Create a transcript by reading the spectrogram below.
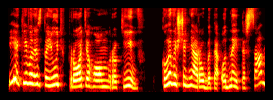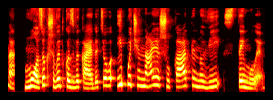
і які вони стають протягом років. Коли ви щодня робите одне й те ж саме, мозок швидко звикає до цього і починає шукати нові стимули.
